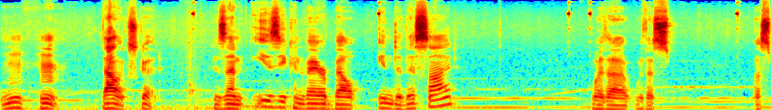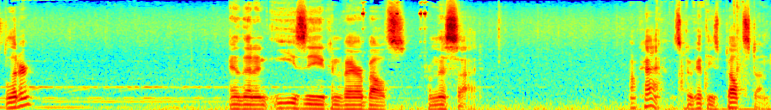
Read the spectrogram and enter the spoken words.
Mm-hmm. That looks good. Because then easy conveyor belt into this side with a with a, a splitter, and then an easy conveyor belts from this side. Okay, let's go get these belts done.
